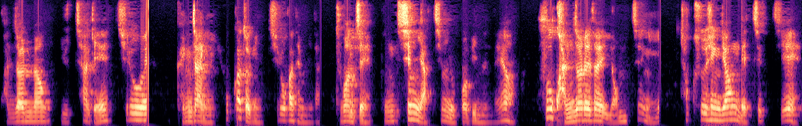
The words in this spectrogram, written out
관절명 유착의 치료에 굉장히 효과적인 치료가 됩니다. 두 번째, 봉침 약침 요법이 있는데요. 후 관절에서의 염증이 척수신경 내측지에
